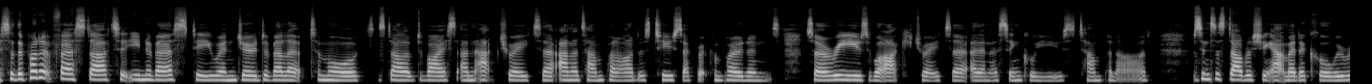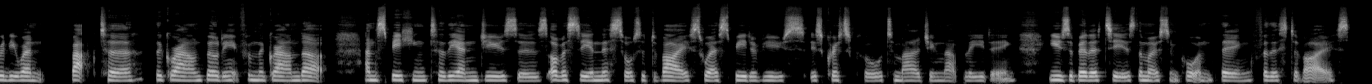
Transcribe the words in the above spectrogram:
so the product first started at university when Joe developed a more style of device, an actuator and a tamponade as two separate components. So a reusable actuator and then a single use tamponade. Since establishing ACT Medical, we really went back to the ground, building it from the ground up, and speaking to the end users. Obviously, in this sort of device where speed of use is critical to managing that bleeding, usability is the most important thing for this device.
